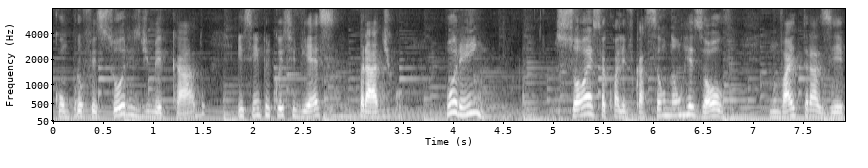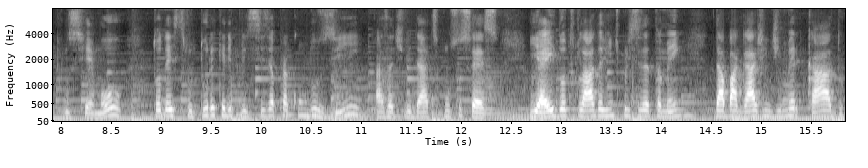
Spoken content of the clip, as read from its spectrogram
com professores de mercado e sempre com esse viés prático. Porém, só essa qualificação não resolve, não vai trazer para um CMO toda a estrutura que ele precisa para conduzir as atividades com sucesso. E aí, do outro lado, a gente precisa também da bagagem de mercado,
